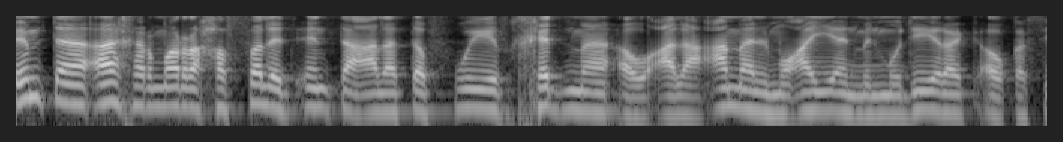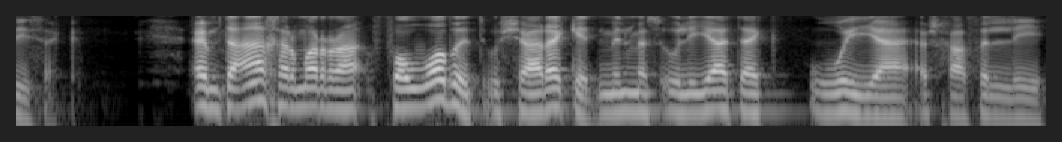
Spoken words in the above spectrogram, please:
إمتى آخر مرة حصلت أنت على تفويض خدمة أو على عمل معين من مديرك أو قسيسك؟ إمتى آخر مرة فوضت وشاركت من مسؤولياتك ويا أشخاص اللي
